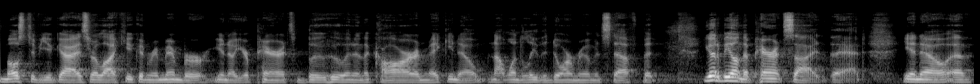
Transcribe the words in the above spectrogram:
most of you guys are like, you can remember, you know, your parents boo-hooing in the car and make, you know, not wanting to leave the dorm room and stuff. But you got to be on the parent side of that. You know, uh,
